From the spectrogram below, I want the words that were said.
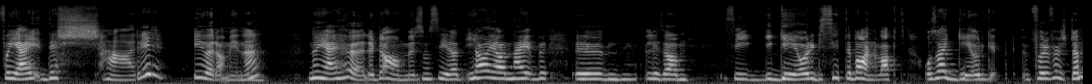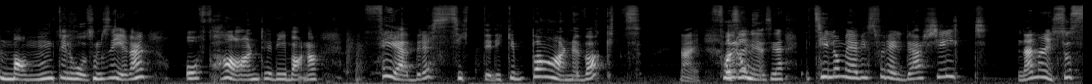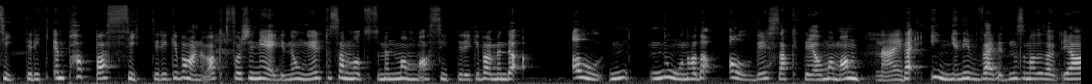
For jeg, det skjærer i øra mine Mm. når jeg hører damer som sier at ja, ja, nei, øhm, liksom si Georg sitter barnevakt. Og så er Georg for det første mannen til hun som sier det, og faren til de barna. Fedre sitter ikke barnevakt Nei. for Altså, ungene sine. Til og med hvis foreldre er skilt nei, nei. så sitter ikke, en pappa sitter ikke barnevakt for sine egne unger, på samme måte som en mamma sitter ikke barnevakt. Men det all, noen hadde aldri sagt det om mammaen. Nei. Det er ingen i verden som hadde sagt ja,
